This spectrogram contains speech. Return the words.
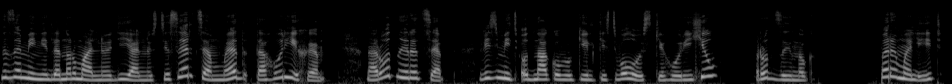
Незамінні для нормальної діяльності серця мед та горіхи. Народний рецепт: візьміть однакову кількість волоських горіхів, родзинок, перемеліть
